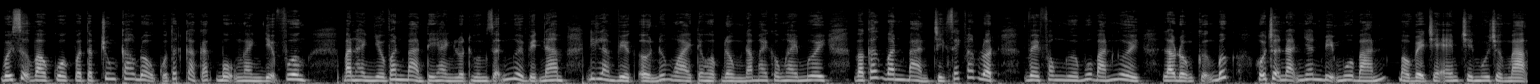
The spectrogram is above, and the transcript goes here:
với sự vào cuộc và tập trung cao độ của tất cả các bộ ngành địa phương, ban hành nhiều văn bản thi hành luật hướng dẫn người Việt Nam đi làm việc ở nước ngoài theo hợp đồng năm 2020 và các văn bản chính sách pháp luật về phòng ngừa mua bán người, lao động cưỡng bức, hỗ trợ nạn nhân bị mua bán, bảo vệ trẻ em trên môi trường mạng.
